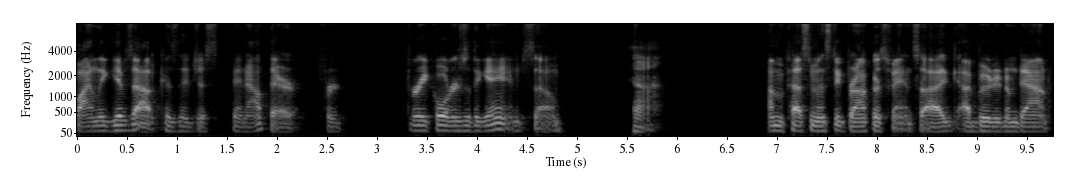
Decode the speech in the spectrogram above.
finally gives out because they've just been out there for three quarters of the game. So, yeah, I'm a pessimistic Broncos fan, so I, I booted them down.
